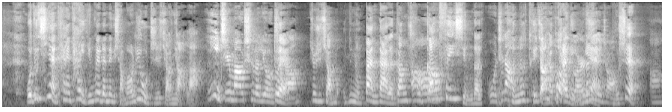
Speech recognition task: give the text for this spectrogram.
我就亲眼看见他已经喂了那个小猫六只小鸟了。一只猫吃了六只，对，就是小猫那种半大的刚出刚飞行的，我知道，可能腿脚还不太灵便，不是啊，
